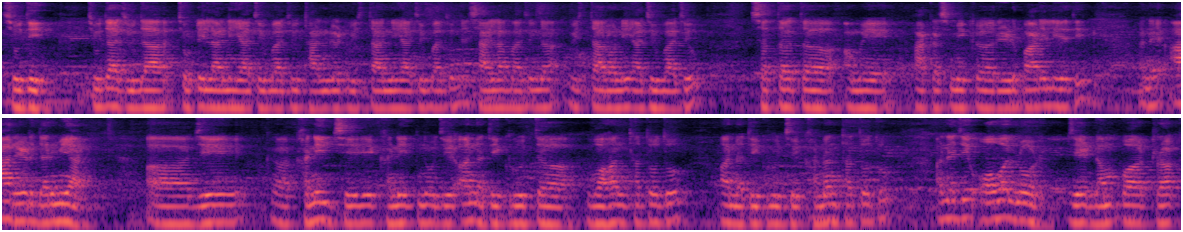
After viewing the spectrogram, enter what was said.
સુધી જુદા જુદા ચોટીલાની આજુબાજુ, થાનગઢ વિસ્તારની આજુબાજુ ને સાયલા બાજુના વિસ્તારોની આજુબાજુ સતત અમે આકસ્મિક રેડ પાડેલી હતી અને આ રેડ દરમિયાન જે ખનિજ છે, એ ખનિજનું જે અનધિકૃત વહન થતું હતું, અનધિકૃત જે ખનન થતું હતું અને જે ઓવરલોડ જે ડમ્પર, ટ્રક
